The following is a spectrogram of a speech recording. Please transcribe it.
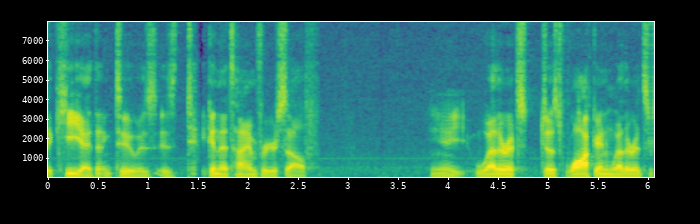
the key, I think, too, is, is taking the time for yourself you know, whether it's just walking, whether it's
